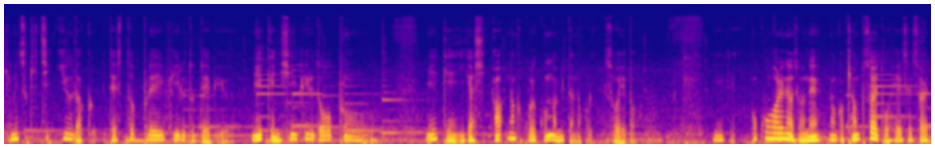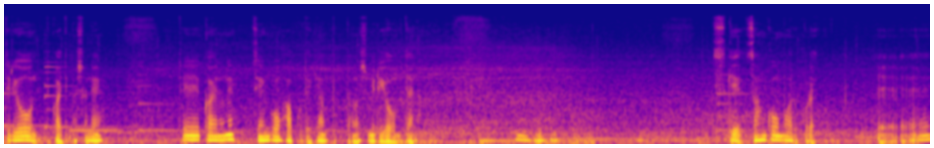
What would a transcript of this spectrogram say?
秘密基地、有楽、テストプレイフィールドデビュー。三重県に新フィールドオープン。三重県伊賀市。あ、なんかこれ、この前見たな、これ。そういえば。三重県。ここあれなんですよね。なんかキャンプサイトが併設されてるよって書いてましたね。定会のね、前後泊でキャンプ楽しめるよみたいな。うんうんうん、げえ、残壕もある、これ。へえ。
